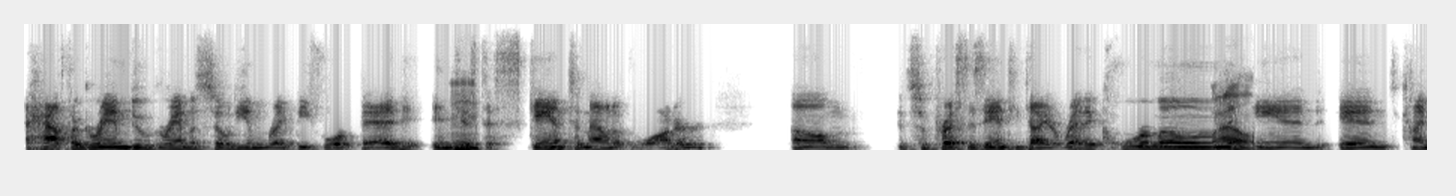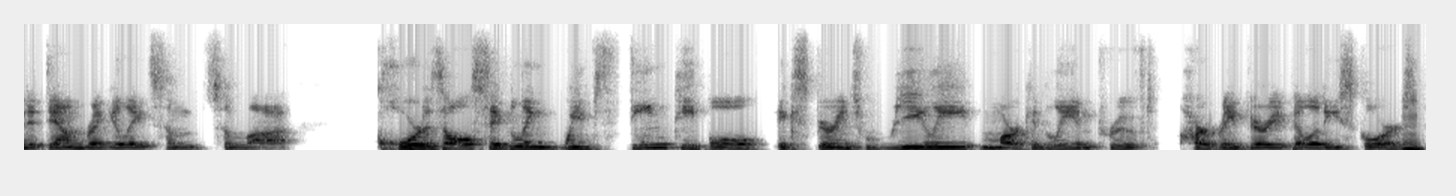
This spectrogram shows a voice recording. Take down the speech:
a half a gram to a gram of sodium right before bed in mm. just a scant amount of water. Um, it suppresses antidiuretic hormone wow. and and kind of downregulates some some uh, cortisol signaling. We've seen people experience really markedly improved heart rate variability scores mm.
